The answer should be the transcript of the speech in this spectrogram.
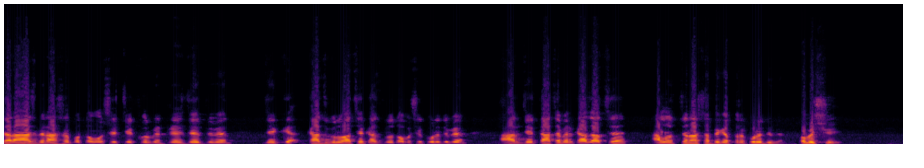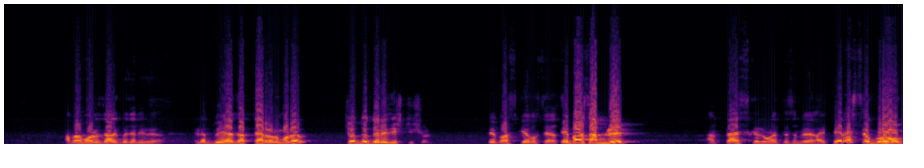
যারা আসবেন আসার পর অবশ্যই চেক করবেন টেস্ট ড্রাইভ দিবেন। যে কাজগুলো আছে কাজগুলো তো অবশ্যই করে দিবেন। আর যে টাচ আপের কাজ আছে আলোচনার সাপেক্ষে আপনারা করে দিবেন। অবশ্যই। আপনার মডেলটা আরেকবার জানি ভাইয়া। এটা দুই হাজার তেরোর মডেল চোদ্দতে রেজিস্ট্রেশন পেপারস কি অবস্থায় আছে? পেপার আপডেট আর প্রাইস কীরকম রাখতেছেন ভাইয়া? ভাই প্রাইস তো কম।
